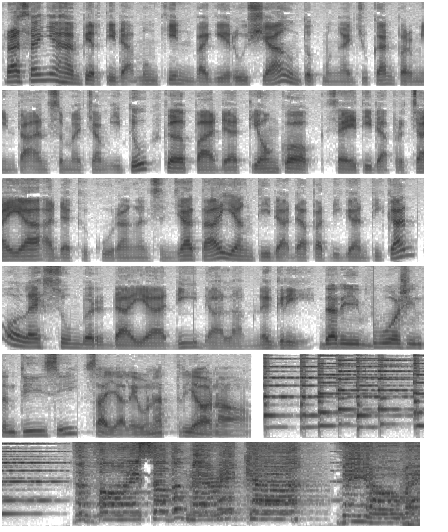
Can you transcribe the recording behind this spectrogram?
Rasanya hampir tidak mungkin bagi Rusia untuk mengajukan permintaan semacam itu kepada Tiongkok. Saya tidak percaya ada kekurangan senjata yang tidak dapat digantikan oleh sumber daya di dalam negeri. Dari Washington DC, saya Leonard Triono. VOA.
